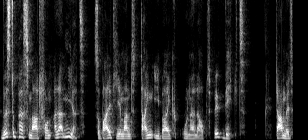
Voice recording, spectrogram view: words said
wirst du per Smartphone alarmiert, sobald jemand dein E-Bike unerlaubt bewegt. Damit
